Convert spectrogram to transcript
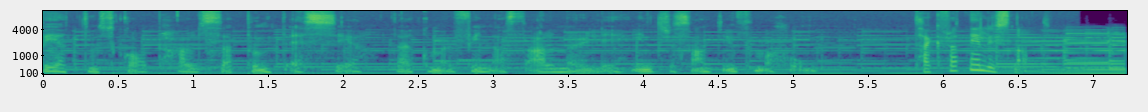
vetenskaphalsa.se. Där kommer det finnas all möjlig intressant information. Tack för att ni har lyssnat.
